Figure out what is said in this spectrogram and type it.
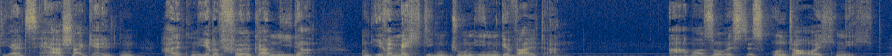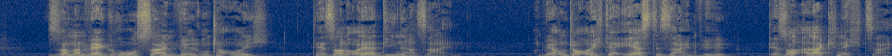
die als Herrscher gelten, halten ihre Völker nieder, und ihre Mächtigen tun ihnen Gewalt an. Aber so ist es unter euch nicht, sondern wer groß sein will unter euch, der soll euer Diener sein. Und wer unter euch der Erste sein will, der soll aller Knecht sein.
